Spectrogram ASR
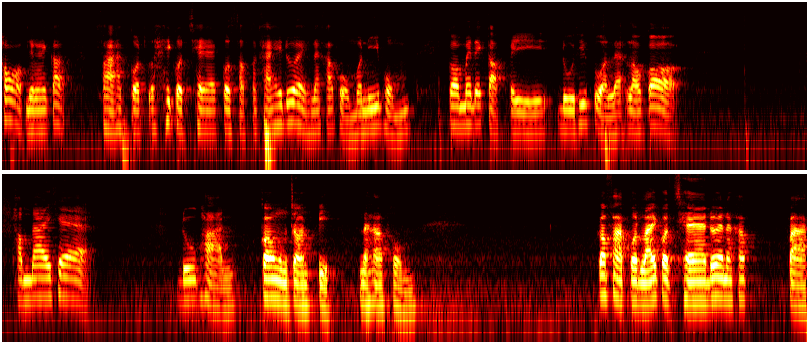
ชอบยังไงก็ฝากกดไลค์กดแชร์กด subscribe ให้ด้วยนะครับผมวันนี้ผมก็ไม่ได้กลับไปดูที่สวนแล้วเราก็ทำได้แค่ดูผ่านกล้องวงจรปิดนะครับผม ก็ฝากกดไลค์กดแชร์ด้วยนะครับ ฝาก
